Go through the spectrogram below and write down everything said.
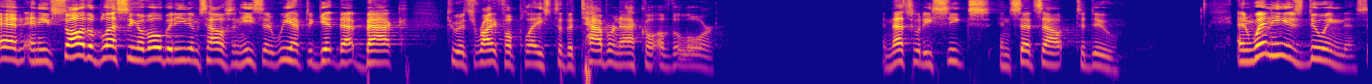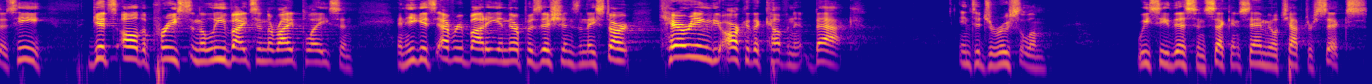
And, and he saw the blessing of Obed Edom's house, and he said, We have to get that back to its rightful place, to the tabernacle of the Lord. And that's what he seeks and sets out to do. And when he is doing this, as he gets all the priests and the Levites in the right place, and, and he gets everybody in their positions, and they start carrying the Ark of the Covenant back into Jerusalem, we see this in 2 Samuel chapter 6,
